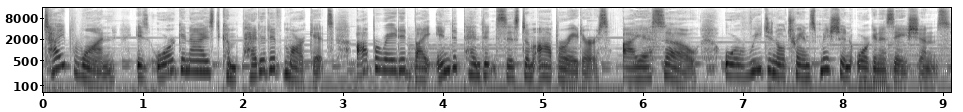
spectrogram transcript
Type 1 is organized competitive markets operated by independent system operators, ISO, or regional transmission organizations,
